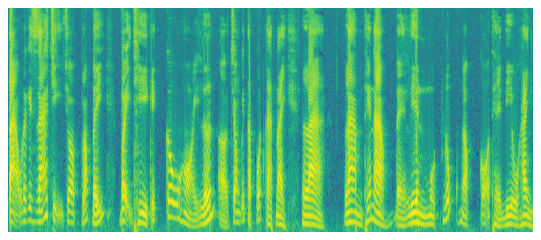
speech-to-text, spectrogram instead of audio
tạo ra cái giá trị cho blog đấy vậy thì cái câu hỏi lớn ở trong cái tập podcast này là làm thế nào để liền một lúc Ngọc có thể điều hành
